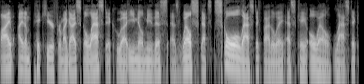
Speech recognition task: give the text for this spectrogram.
five item pick here for my guy Skolastic, who uh, emailed me this as well. That's Skolastic, by the way, S K O L Lastic.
